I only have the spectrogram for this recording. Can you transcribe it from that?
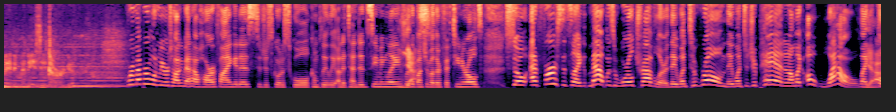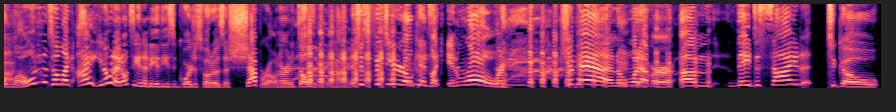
made him an easy target. Remember when we were talking about how horrifying it is to just go to school completely unattended, seemingly, with a bunch of other 15 year olds? So at first, it's like Matt was a world traveler. They went to Rome, they went to Japan, and I'm like, oh, wow, like Yeah. alone? So I'm like, I, you know what? I don't see in any of these gorgeous photos a chaperone or an adult of any kind. It's just 15 year old kids like in Rome, Japan, or whatever. Um, they decide to go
